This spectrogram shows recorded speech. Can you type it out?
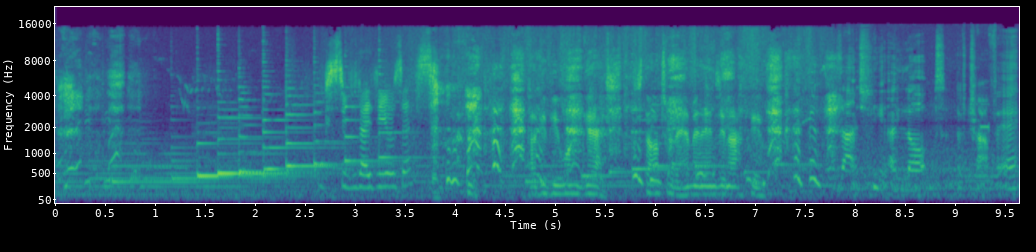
married. What stupid idea was this? I'll give you one guess. Starts with M and ends in Matthew. There's actually a lot of traffic.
